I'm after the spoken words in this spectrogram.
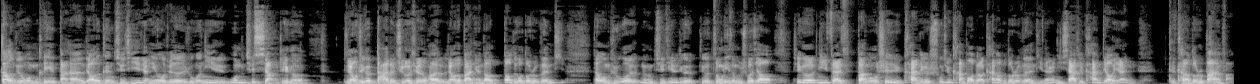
但我觉得我们可以把它聊得更具体一点，因为我觉得如果你我们去想这个聊这个大的哲学的话，聊了半天到到最后都是问题。但我们如果能具体的这个这个总理怎么说叫这个你在办公室看这个数据看报表看到的都是问题，但是你下去看调研看到都是办法。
